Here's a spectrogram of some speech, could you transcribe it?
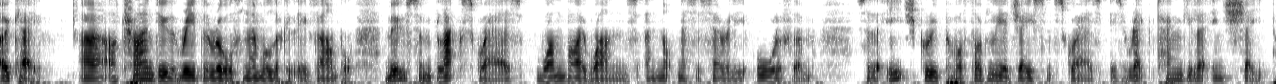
Okay, uh, I'll try and do the, read the rules and then we'll look at the example. Move some black squares, one by ones, and not necessarily all of them, so that each group of orthogonally adjacent squares is rectangular in shape,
